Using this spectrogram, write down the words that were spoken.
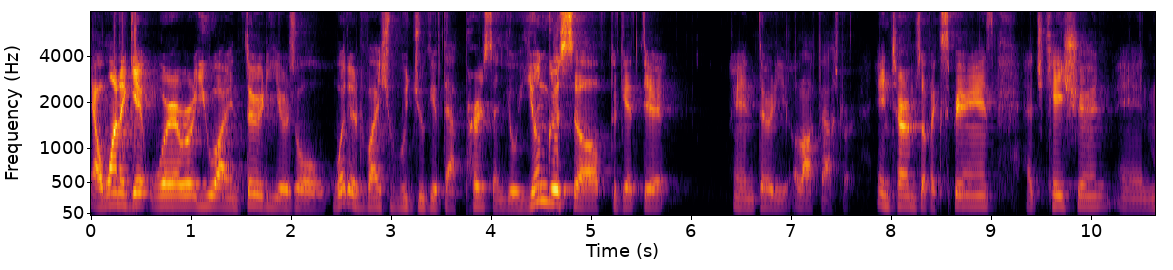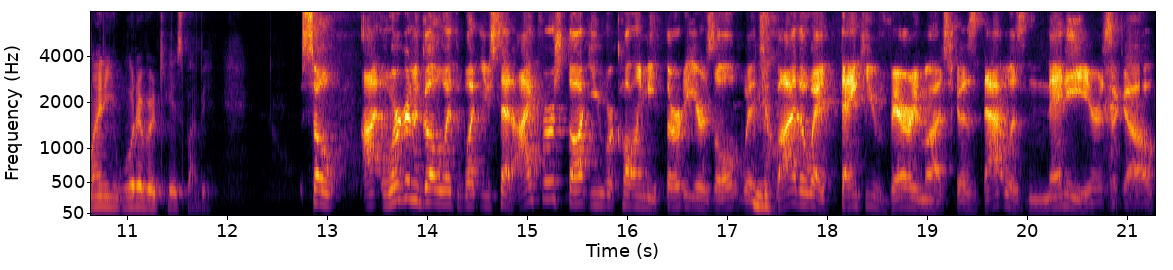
I want to get wherever you are in 30 years old. What advice would you give that person, your younger self, to get there in 30 a lot faster in terms of experience, education, and money, whatever the case might be? So I, we're going to go with what you said. I first thought you were calling me 30 years old, which, no. by the way, thank you very much because that was many years ago.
